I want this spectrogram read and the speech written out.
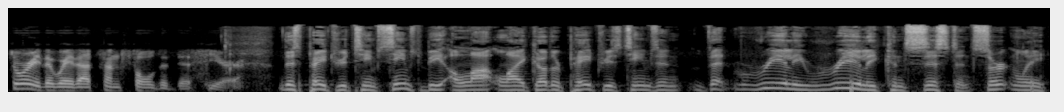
story the way that's unfolded this year. This Patriot team seems to be a lot like other Patriots teams in that really, really consistent. Certainly.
